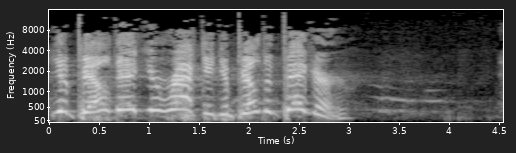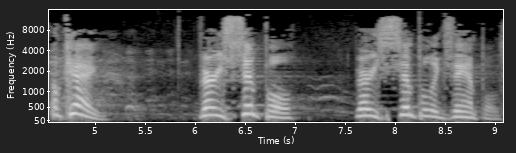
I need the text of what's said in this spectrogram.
You build it, you wreck it, you build it bigger. Okay. Very simple, very simple examples.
